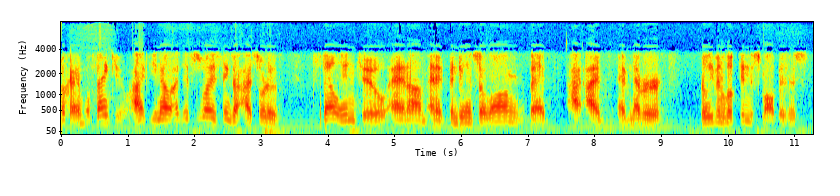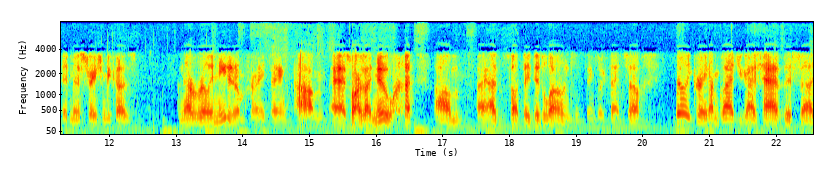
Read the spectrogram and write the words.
Okay, well, thank you. I, you know, I- this is one of these things I, I sort of fell into, and um, and have been doing so long that I, I have never really even looked into small business administration because I never really needed them for anything. Um, as far as I knew, um, I, I thought they did loans and things like that. So. Really great. I'm glad you guys have this uh,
